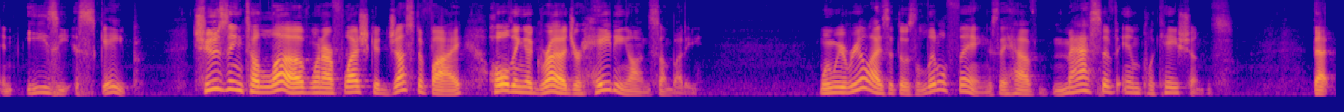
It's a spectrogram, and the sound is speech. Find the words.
an easy escape, choosing to love when our flesh could justify holding a grudge or hating on somebody when we realize that those little things they have massive implications that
